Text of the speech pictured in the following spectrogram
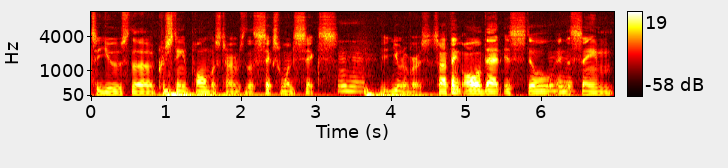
to use the Christine Palmer's terms, the six one six Mm-hmm. universe. So I think all of that is still in the same.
